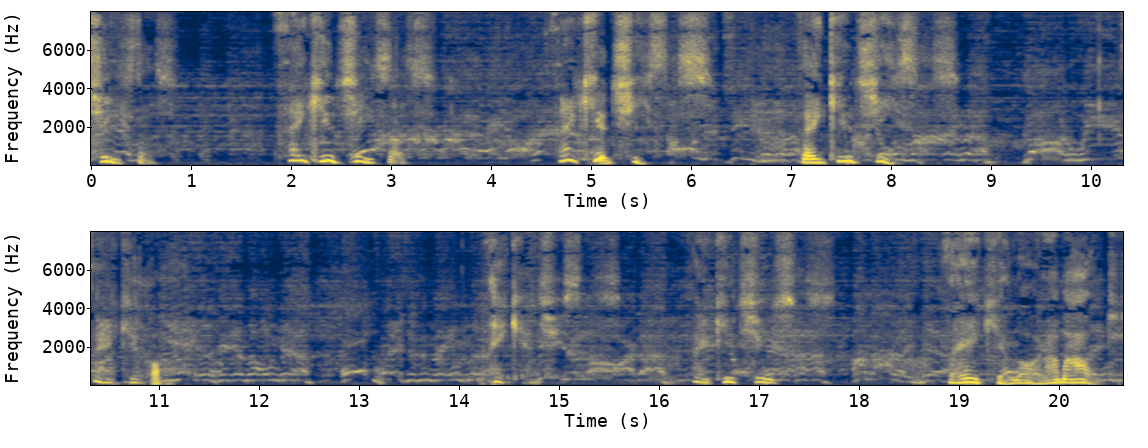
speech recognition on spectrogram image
Jesus. Thank you, Jesus. Thank you, Jesus. Thank you, Jesus. Thank you, Lord. Thank you, Jesus. Thank you, Jesus. Thank you, Lord. I'm out.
